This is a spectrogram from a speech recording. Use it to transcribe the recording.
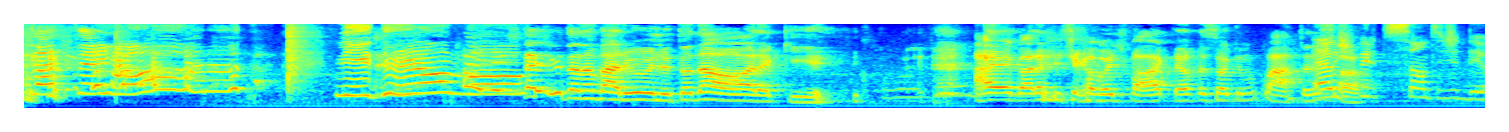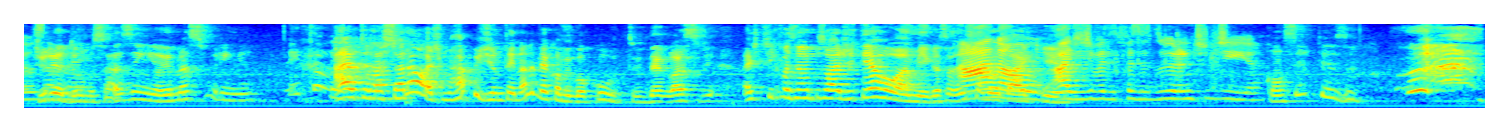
Nossa Senhora! Me deu, A amor! gente tá escutando barulho toda hora aqui. Aí agora a gente acabou de falar que tem uma pessoa aqui no quarto, É o só. Espírito Santo de Deus. Júlia, eu durmo sozinho, eu e minha sobrinha. Então, Ah, eu tenho uma história ótima, rapidinho, não tem nada a ver com amigo oculto. Negócio de. A gente tem que fazer um episódio de terror, amiga. Só deixa Ah, eu botar não. aqui. A gente vai ter que fazer durante o dia. Com certeza.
